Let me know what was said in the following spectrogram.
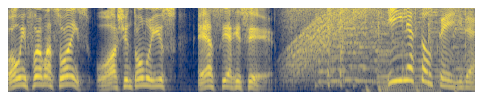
Com informações, Washington Luiz, SRC. Ilha Solteira,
